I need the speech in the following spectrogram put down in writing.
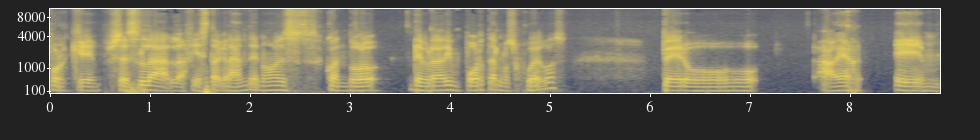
porque pues, es la, la fiesta grande, ¿no? Es cuando de verdad importan los juegos. Pero, a ver, eh,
